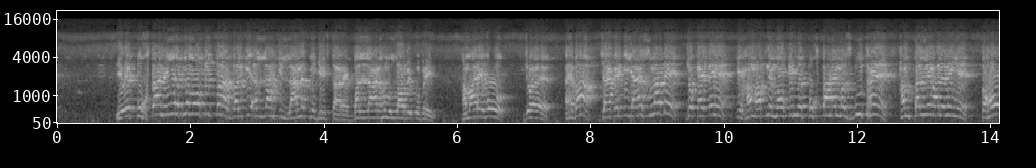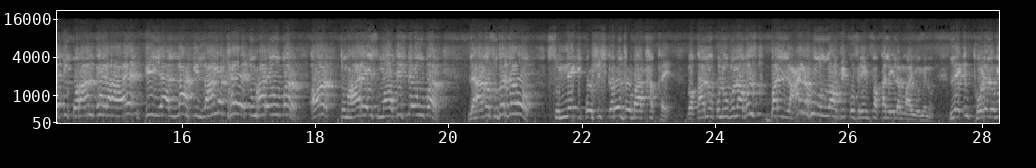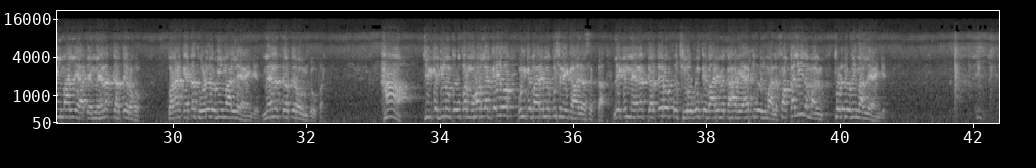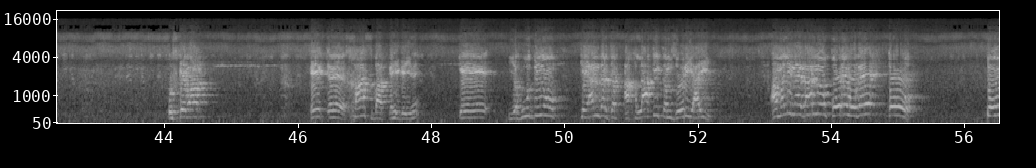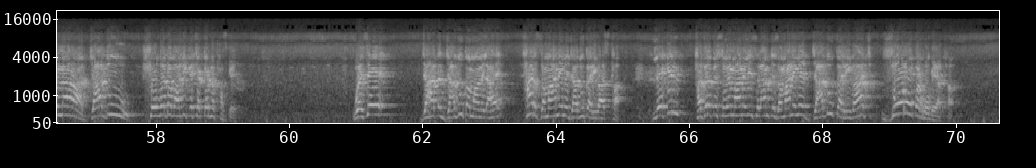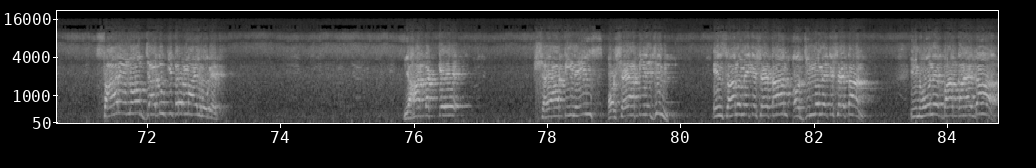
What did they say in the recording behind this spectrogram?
یہ پختہ نہیں ہے اپنے موقع پر، بلکہ اللہ کی لانت میں گرفتار ہے بلان اللہ بکفرین۔ ہمارے وہ جو ہے احباب، جا کر کے یہ سنا دیں، جو کہتے ہیں کہ ہم اپنے موقع میں پختہ ہیں، مضبوط ہیں، ہم تلنے والے نہیں ہیں۔ کہو کہ قرآن کہہ رہا ہے کہ یہ اللہ کی لانت ہے تمہارے اوپر اور تمہارے اس موقف کے اوپر۔ لہذا سدھر جاؤ، سننے کی کوشش کرو جو بات حق ہے۔ وہ کالو قلوبنا غلف بلانہم اللہ بکفرین فقلیلا ما یؤمنون۔ لیکن تھوڑے لوگ ایمان لے آتے ہیں، محنت کرتے رہو۔ قرآن کہتا ہے تھوڑے لوگ ایمان لے آئیں گے، محنت کرتے رہو ان کے اوپر۔ ہاں جن کے دلوں کے اوپر مہر لگ گئی ہو، ان کے بارے میں کچھ نہیں کہا جا سکتا۔ لیکن محنت کرتے رہو، کچھ لوگوں کے بارے میں کہا گیا ہے کہ وہ ایمان لے فقلی لمایوں تھوڑے لوگ ایمان لے آئیں گے۔ اس کے بعد ایک خاص بات کہی گئی ہے کہ یہودیوں کے اندر جب اخلاقی کمزوری آئی، عملی میدان میں وہ کوڑے ہو گئے تو ٹونا، جادو شوبت آبادی کے چکر میں پھنس گئے۔ ویسے جہاں تک جادو کا معاملہ ہے ہر زمانے میں جادو کا رواج تھا۔ لیکن حضرت سلیمان علیہ السلام کے زمانے میں جادو کا رواج زوروں پر ہو گیا تھا۔ سارے لوگ جادو کی طرف مائل ہو گئے تھے۔ یہاں تک کہ شیاطین انس اور شیاطین جن، انسانوں میں کے شیطان اور جنوں میں کے شیطان، انہوں نے باقاعدہ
